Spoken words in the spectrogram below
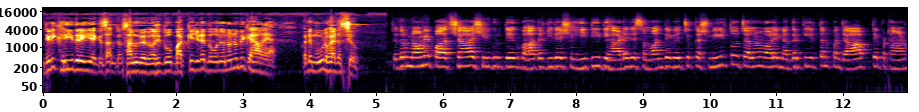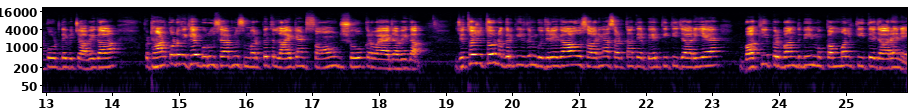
ਜਿਹੜੀ ਖਰੀਦ ਰਹੀ ਹੈ ਕਿ ਸਾਨੂੰ ਦੇ ਦਿਓ। ਅਸੀਂ ਦੋ ਬਾਕੀ ਜਿਹੜੇ ਦੋ ਨੇ, ਉਹਨਾਂ ਨੂੰ ਵੀ ਕਿਹਾ ਹੋਇਆ ਕਦੇ ਮੂਡ ਹੋਇਆ ਦੱਸਿਓ। ਤੇ ਉਧਰ ਨੌਵੇਂ ਪਾਤਸ਼ਾਹ ਸ੍ਰੀ ਗੁਰੂ ਤੇਗ ਬਹਾਦਰ ਜੀ ਦੇ ਸ਼ਹੀਦੀ ਦਿਹਾੜੇ ਦੇ ਸੰਬੰਧ ਦੇ ਵਿੱਚ ਕਸ਼ਮੀਰ ਤੋਂ ਚੱਲਣ ਵਾਲੇ ਨਗਰ ਕੀਰਤਨ ਪੰਜਾਬ ਤੇ ਪਠਾਨਕੋਟ ਦੇ ਵਿੱਚ ਆਵੇਗਾ, ਪਠਾਨਕੋਟ ਵਿਖੇ ਗੁਰੂ ਸਾਹਿਬ ਨੂੰ ਸਮਰਪਿਤ ਲਾਈਟ ਐਂਡ ਸਾਊਂਡ ਸ਼ੋਅ ਕਰਵਾਇਆ ਜਾਵੇਗਾ। ਜਿੱਥੋਂ ਜਿੱਥੋਂ ਨਗਰ ਕੀਰਤਨ ਗੁਜ਼ਰੇਗਾ ਉਹ ਸਾਰੀਆਂ ਸੜਕਾਂ ਤੇ ਰਿਪੇਅਰ ਕੀਤੀ ਜਾ ਰਹੀ ਹੈ। ਬਾਕੀ ਪ੍ਰਬੰਧ ਵੀ ਮੁਕੰਮਲ ਕੀਤੇ ਜਾ ਰਹੇ ਨੇ।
